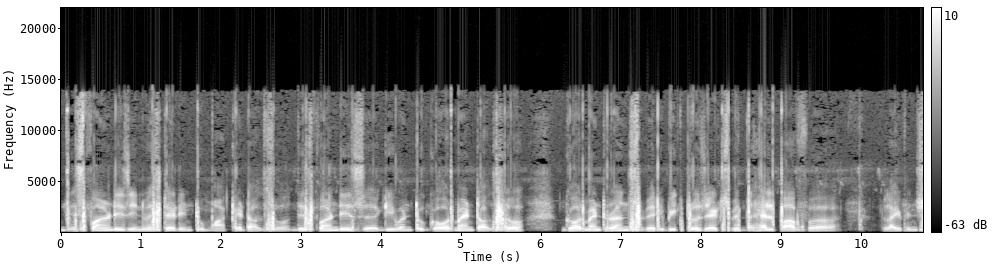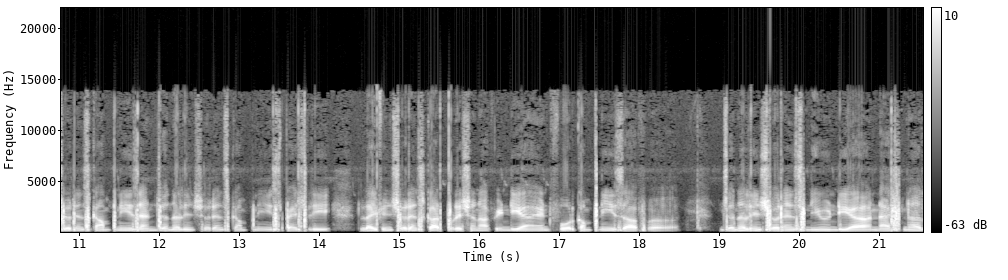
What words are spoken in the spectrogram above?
this fund is invested into market also this fund is uh, given to government also government runs very big projects with the help of uh, life insurance companies and general insurance companies especially life insurance corporation of india and four companies of uh, general insurance new india national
